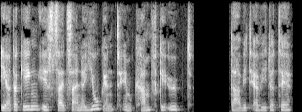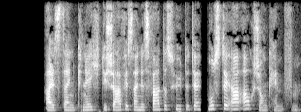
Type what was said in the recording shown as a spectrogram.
Er dagegen ist seit seiner Jugend im Kampf geübt. David erwiderte Als dein Knecht die Schafe seines Vaters hütete, musste er auch schon kämpfen.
